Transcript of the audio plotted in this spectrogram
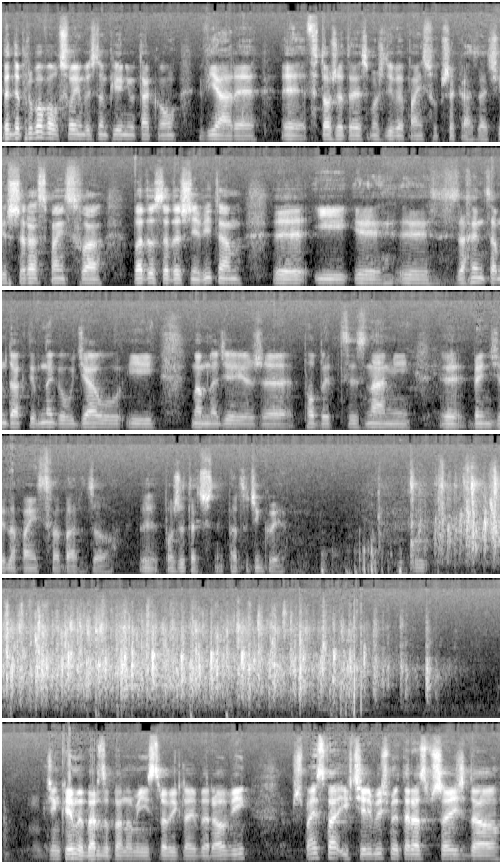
będę próbował w swoim wystąpieniu taką wiarę w to, że to jest możliwe Państwu przekazać. Jeszcze raz Państwa bardzo serdecznie witam i zachęcam do aktywnego udziału i mam nadzieję, że pobyt z nami będzie dla Państwa bardzo pożyteczny. Bardzo dziękuję. Dziękujemy bardzo panu ministrowi Kleiberowi. Proszę państwa, i chcielibyśmy teraz przejść do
